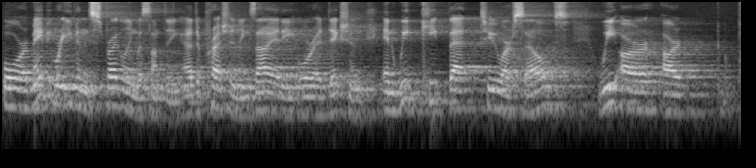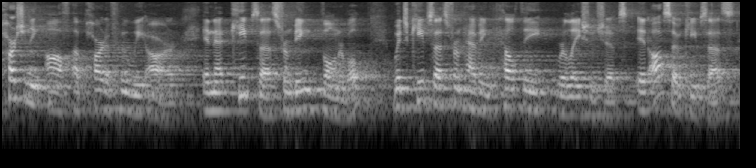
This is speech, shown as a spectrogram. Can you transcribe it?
or maybe we're even struggling with something, a depression, anxiety, or addiction, and we keep that to ourselves, we are, are partitioning off a part of who we are. And that keeps us from being vulnerable. which keeps us from having healthy relationships. It also keeps us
